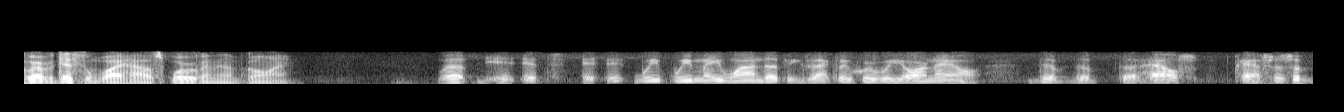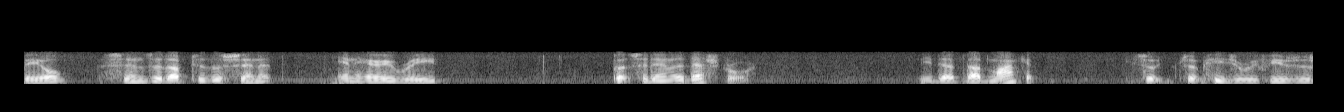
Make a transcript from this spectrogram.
whoever gets the White House, where we're going to end up going? Well, it, it's it, it, we we may wind up exactly where we are now the, the the House passes a bill, sends it up to the Senate, and Harry Reid puts it in a desk drawer. He does, doesn't like it, so so he refuses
